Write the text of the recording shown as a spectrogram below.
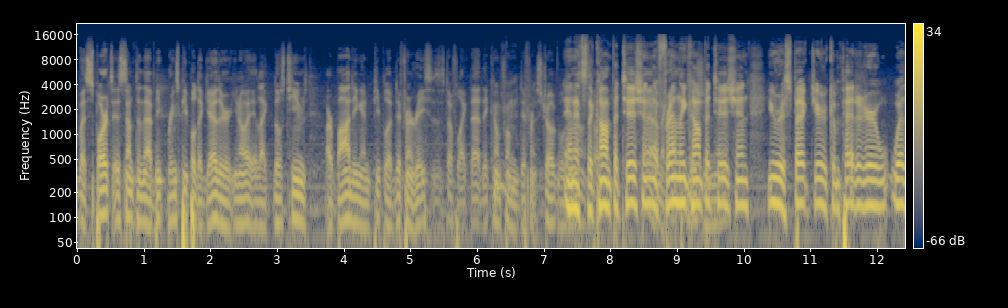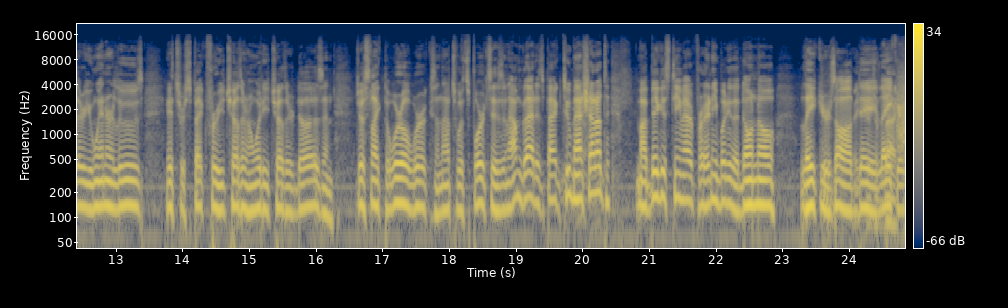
But sports is something that be, brings people together. You know, it, like those teams are bonding, and people of different races and stuff like that. They come from different struggles. you and know, it's the so- competition, Yeah, the the friendly competition, competition. You respect your competitor, whether you win or lose. It's respect for each other and what each other does, and just like the world works, and that's what sports is. And I'm glad it's back too, man. Shout out to my biggest team ever. For anybody that don't know, Lakers all Lakers day. Lakers.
